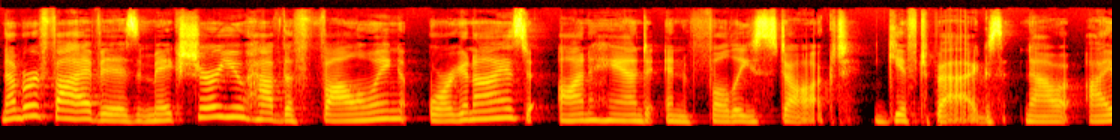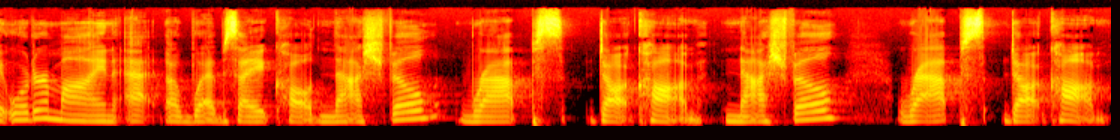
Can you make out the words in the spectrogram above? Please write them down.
Number five is make sure you have the following organized, on hand, and fully stocked gift bags. Now, I order mine at a website called NashvilleWraps.com. NashvilleWraps.com.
